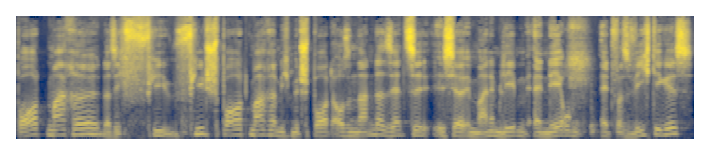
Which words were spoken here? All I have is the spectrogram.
Sport mache, dass ich viel, viel Sport mache, mich mit Sport auseinandersetze, ist ja in meinem Leben Ernährung etwas Wichtiges.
